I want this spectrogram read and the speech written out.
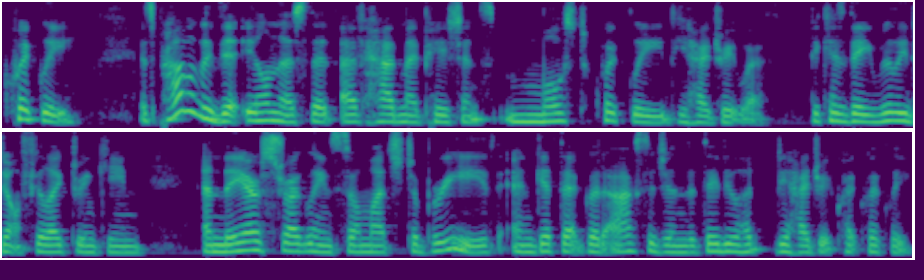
quickly, it's probably the illness that I've had my patients most quickly dehydrate with because they really don't feel like drinking and they are struggling so much to breathe and get that good oxygen that they do dehydrate quite quickly.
